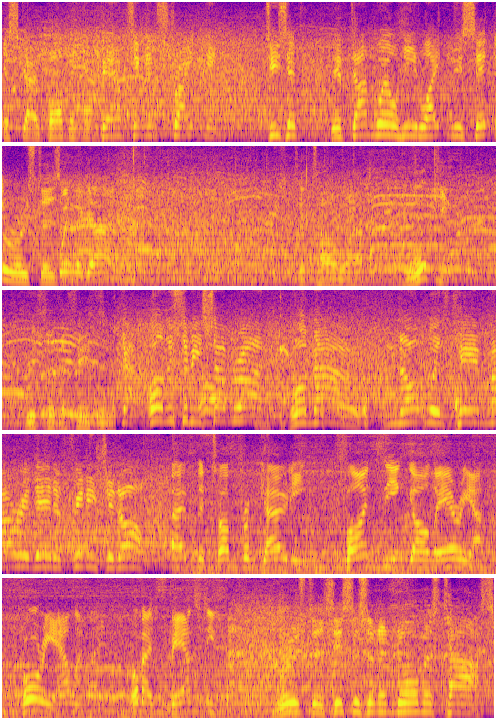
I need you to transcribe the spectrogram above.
Esco bobbing and bouncing and straightening. Geez, they've, they've done well here late in this set, the Roosters. Win the game. Tatola walking with the defenders. Oh, this will be some run. Well, no, not with Cam Murray there to finish it off. Over the top from Cody, finds the in-goal area. Corey Allen almost bounced his. Roosters, this is an enormous task.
